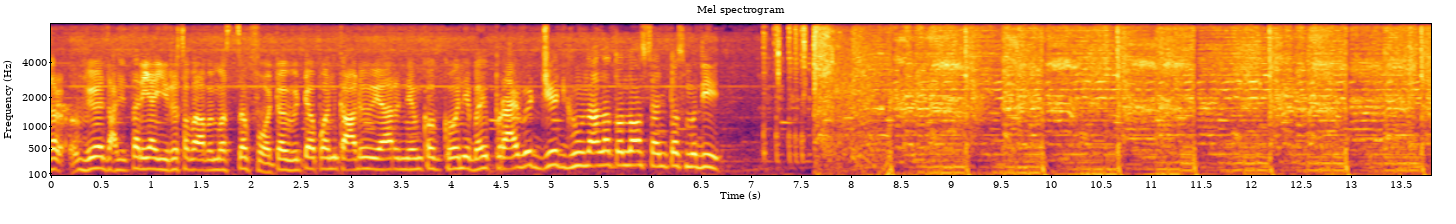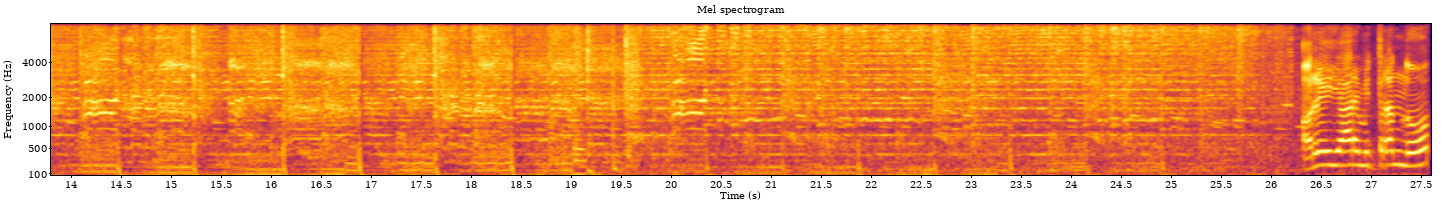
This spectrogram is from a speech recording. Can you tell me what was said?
जर वेळ झाली तर या हिरो आपण मस्त फोटो बिटो पण काढू यार नेमकं कोण आहे? भाई प्रायव्हेट जेट घेऊन आला तो लॉस सॅन्टोस अरे यार मित्रांनो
